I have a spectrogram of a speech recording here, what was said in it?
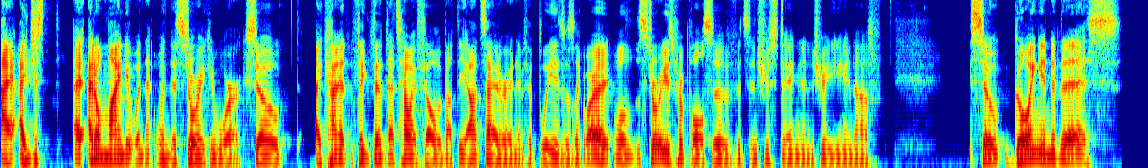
I, I just I, I don't mind it when that when the story can work. So I kind of think that that's how I felt about the outsider. And if it bleeds, I was like, all right, well, the story is propulsive, it's interesting and intriguing enough. So going into this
